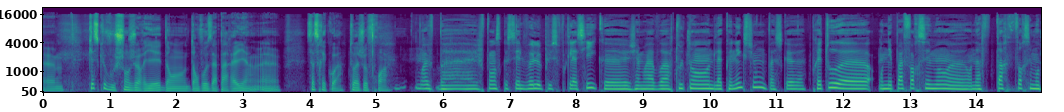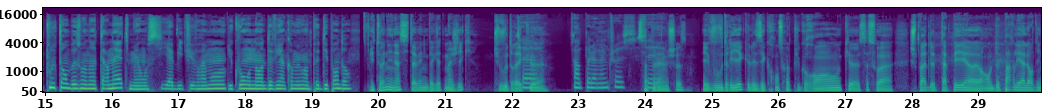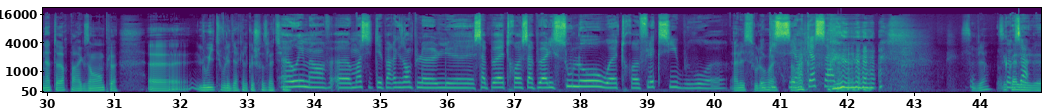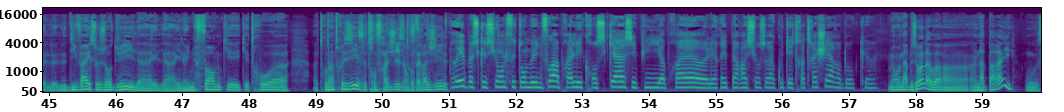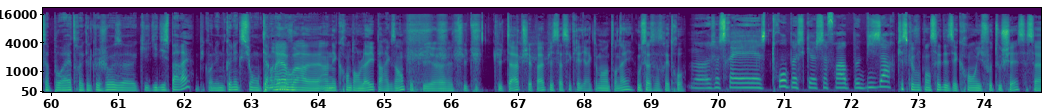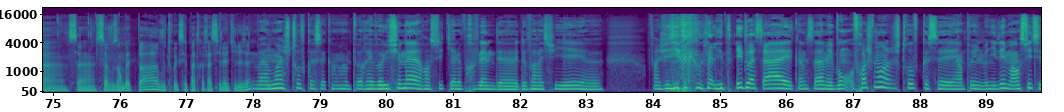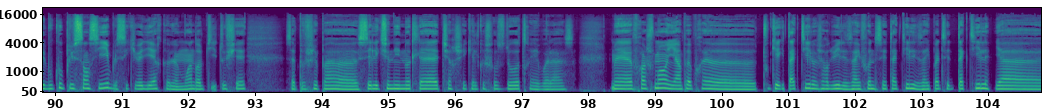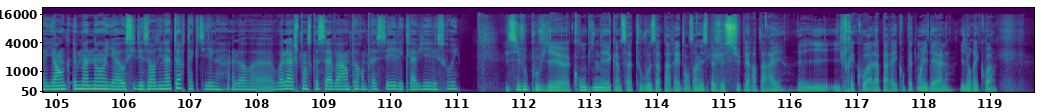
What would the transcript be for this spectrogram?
qu'est-ce que vous changeriez dans, dans vos appareils hein, Ça serait quoi, toi, Geoffroy? Moi, bah, je pense que c'est le vœu le plus classique. J'aimerais avoir tout le temps de la connexion parce que, après tout, on n'est pas forcément, euh, on n'a pas forcément tout le temps besoin d'internet, mais on s'y habitue vraiment. Du coup, on en devient quand même un peu dépendant. Et toi, Nina, si tu avais une baguette magique, tu voudrais que C'est un peu la même chose. c'est un peu la même chose Et vous voudriez que les écrans soient plus grands, que ça soit, je sais pas, de taper, euh, en- de parler à l'ordinateur, par exemple. Euh, Louis, tu voulais dire quelque chose là-dessus? Euh, oui, mais euh, moi c'était par exemple, euh, le- ça peut être, ça peut aller sous l'eau ou être flexible ou. euh, Allez, sous et l'eau, ouais, puis c'est incassable. c'est bien. C'est quoi ça. le, le- le device aujourd'hui il a, il, a, il a une forme qui est, qui est trop, euh, trop intrusive. C'est trop fragile, C'est en trop fait. fragile. oui, parce que si on le fait tomber une fois, après l'écran se casse et puis après euh, les réparations ça va coûter très très cher. Donc euh, Mais on a besoin d'avoir un, un appareil où ça pourrait être quelque chose euh, qui, qui disparaît, et puis qu'on ait une connexion T'aimerais permanente. avoir euh, un écran dans l'œil, par exemple, et puis euh, tu, tu, tu tapes, je sais pas, puis ça s'écrit directement dans ton œil? Ou ça, ça serait trop? Euh, ça serait trop parce que ça fera un peu bizarre. Qu'est-ce que vous pensez des écrans? Où il faut toucher ça, ça, ça, ça vous embête pas? Vous trouvez que c'est pas très facile à utiliser? Bah, moi, je trouve que c'est quand même un peu révolutionnaire. Ensuite, il y a le problème de devoir essuyer. euh, Enfin, je veux dire, on a les, doigts ça et comme ça. Mais bon, franchement, je trouve que c'est un peu une bonne idée. Mais ensuite, c'est beaucoup plus sensible, ce qui veut dire que le moindre petit toucher, ça peut, je sais pas, euh, sélectionner une autre lettre, chercher quelque chose d'autre et voilà. Mais franchement, il y a à peu près euh, tout qui est tactile aujourd'hui. Les iPhones c'est tactile, les iPads c'est tactile. Il y a, il et maintenant il y a aussi des ordinateurs tactiles. Alors euh, voilà, je pense que ça va un peu remplacer les claviers et les souris. Et si vous pouviez euh, combiner comme ça tous vos appareils dans un espèce de super appareil, il, il ferait quoi l'appareil complètement idéal? Il aurait quoi?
